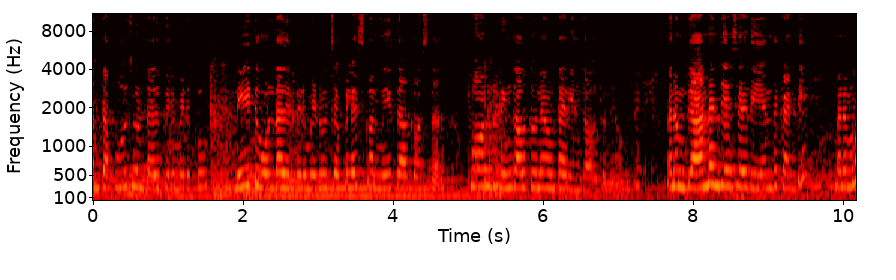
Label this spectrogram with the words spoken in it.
అంత పూజ ఉంటుంది పిరమిడ్కు. నీట్గా ఉండదు పిరమిడ్. చెప్పులేసుకొని మీ దాకా వస్తారు. ఫోన్లు రింగ్ అవుతూనే ఉంటాయి రింగ్ అవుతూనే ఉంటాయి. మనం ధ్యానం చేసేది ఎందుకంటే మనము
